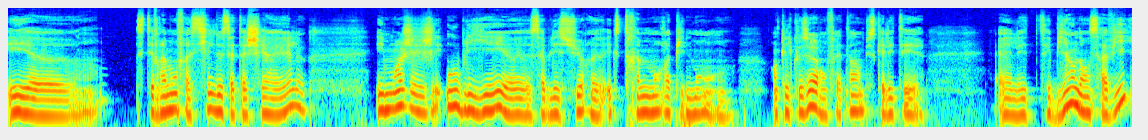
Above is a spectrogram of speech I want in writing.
Et c'était vraiment facile de s'attacher à elle. Et moi, j'ai oublié sa blessure extrêmement rapidement, en, quelques heures en fait, hein, puisqu'elle était, elle était bien dans sa vie.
